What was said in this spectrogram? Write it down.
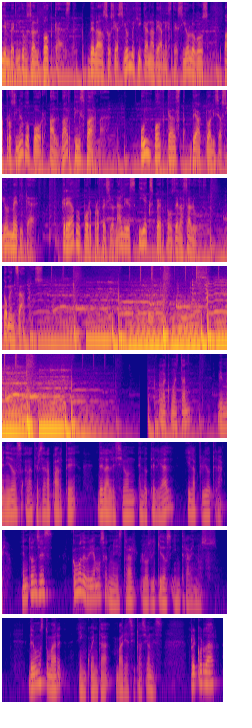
Bienvenidos al podcast de la Asociación Mexicana de Anestesiólogos patrocinado por Albartis Pharma, un podcast de actualización médica creado por profesionales y expertos de la salud. Comenzamos. Hola, ¿cómo están? Bienvenidos a la tercera parte de la lesión endotelial y la fluidoterapia. Entonces, ¿cómo deberíamos administrar los líquidos intravenosos? Debemos tomar en cuenta varias situaciones. Recordar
